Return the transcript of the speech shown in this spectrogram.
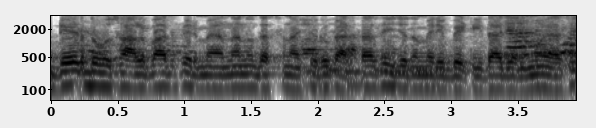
ਡੇਢ 2 ਸਾਲ ਬਾਅਦ ਫਿਰ ਮੈਂ ਉਹਨਾਂ ਨੂੰ ਦੱਸਣਾ ਸ਼ੁਰੂ ਕਰਤਾ ਸੀ ਜਦੋਂ ਮੇਰੀ ਬੇਟੀ ਦਾ ਜਨਮ ਹੋਇਆ ਸੀ।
